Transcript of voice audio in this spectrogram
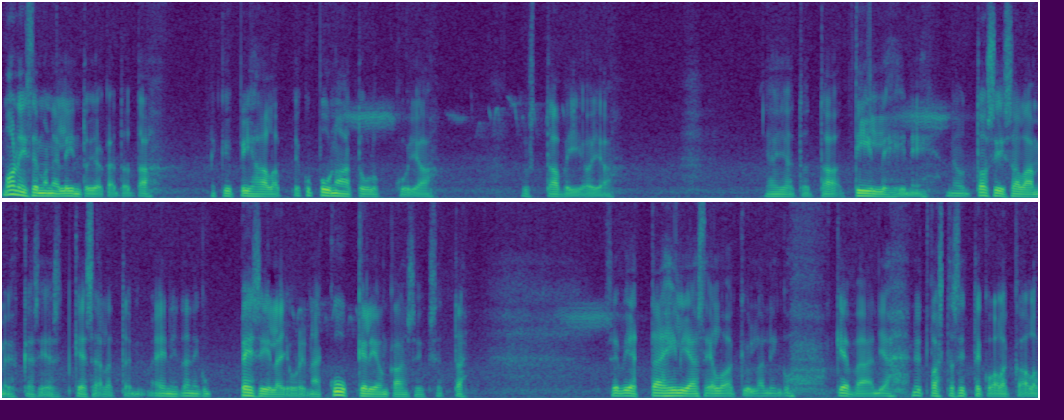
moni semmoinen lintu, joka tota, näkyy pihalla, joku punatulkku ja just tavio ja, ja, ja tota, tilhi, niin ne on tosi salamyhkäisiä sit kesällä, että ei niitä niinku pesillä juuri näe. Kuukkeli on kanssa yksi, että se viettää hiljaiseloa kyllä niinku kevään ja nyt vasta sitten kun alkaa olla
